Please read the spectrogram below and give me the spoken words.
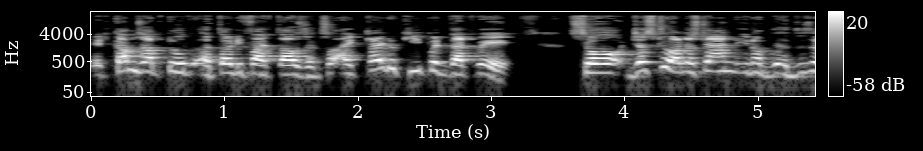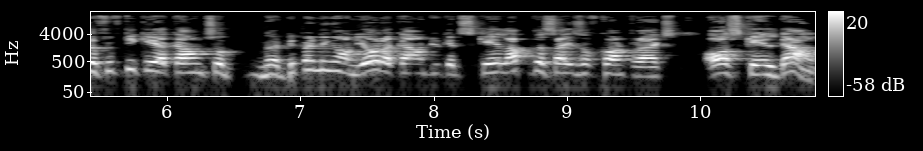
it comes up to uh, 35,000. So I try to keep it that way. So just to understand, you know, this is a 50K account. So uh, depending on your account, you can scale up the size of contracts or scale down.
